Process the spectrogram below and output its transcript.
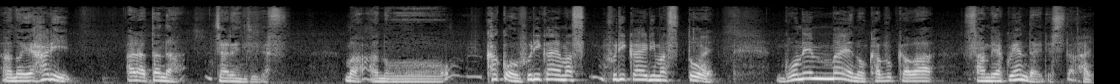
あのやはり新たなチャレンジです。まああのー過去を振り返ます振り返りますと、はい、5年前の株価は300円台でした、はい、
